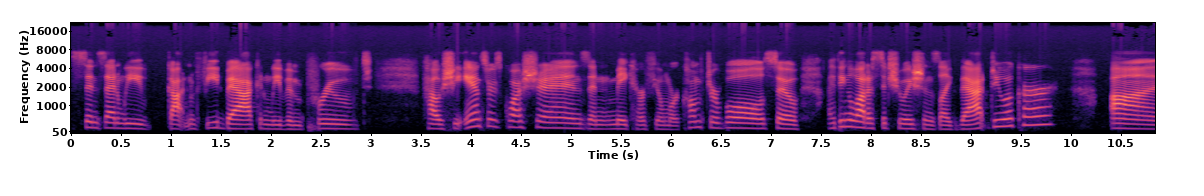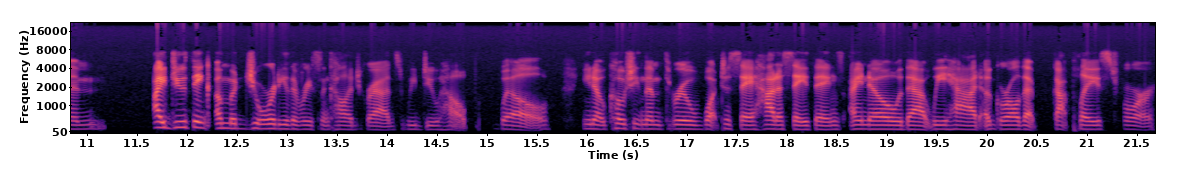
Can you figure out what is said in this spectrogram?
since then, we've gotten feedback and we've improved how she answers questions and make her feel more comfortable. So I think a lot of situations like that do occur. Um, I do think a majority of the recent college grads we do help will, you know, coaching them through what to say, how to say things. I know that we had a girl that got placed for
